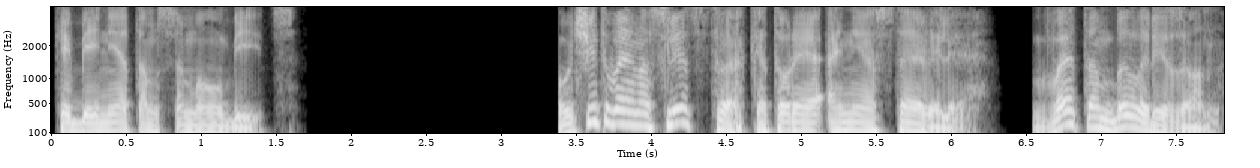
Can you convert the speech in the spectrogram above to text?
кабинетом самоубийц. Учитывая наследство, которое они оставили, в этом был резон.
